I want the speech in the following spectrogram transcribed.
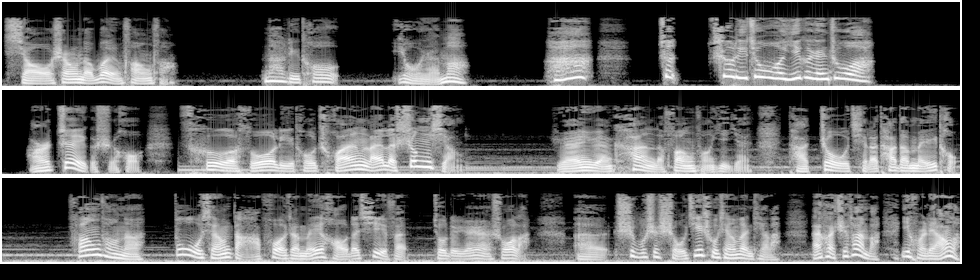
小声的问芳芳：“那里头有人吗？”“啊，这这里就我一个人住啊。”而这个时候，厕所里头传来了声响。圆圆看了芳芳一眼，她皱起了她的眉头。芳芳呢？不想打破这美好的气氛，就对圆圆说了：“呃，是不是手机出现问题了？来，快吃饭吧，一会儿凉了。”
